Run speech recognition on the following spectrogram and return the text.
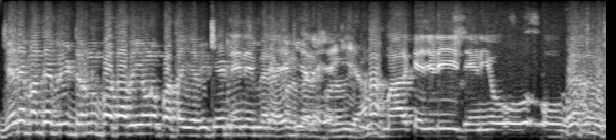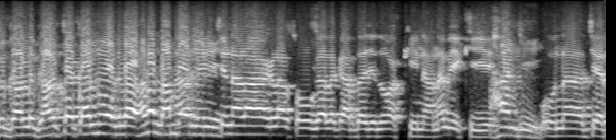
ਜਿਹੜੇ ਬੰਦੇ ਬਰੀਡਰ ਨੂੰ ਪਤਾ ਵੀ ਉਹਨੂੰ ਪਤਾ ਹੀ ਹੈ ਵੀ ਕਿਹੜੀ ਨਹੀਂ ਨਹੀਂ ਮੇਰੇ ਤੇ ਹੈਗੀ ਆ ਹਨਾ। ਮਾਰ ਕੇ ਜਿਹੜੀ ਦੇਣੀ ਉਹ ਉਹ ਉਹ ਗੱਲ ਗਲਤ ਹੈ ਕੱਲ ਨੂੰ ਅਗਲਾ ਹਨਾ ਲਾਂਭਾ ਦੇ। ਵੇਚਣ ਵਾਲਾ ਅਗਲਾ 100 ਗੱਲ ਕਰਦਾ ਜਦੋਂ ਅੱਖੀ ਨਾ ਨਾ ਵੇਖੀਏ। ਹਾਂਜੀ। ਉਹਨਾਂ ਚਿਰ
